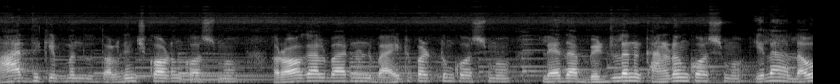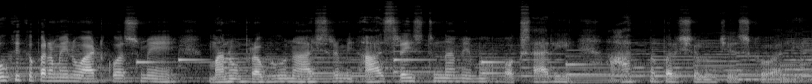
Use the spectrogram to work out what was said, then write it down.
ఆర్థిక ఇబ్బందులు తొలగించుకోవడం కోసమో రోగాల బారి నుండి బయటపడటం కోసమో లేదా బిడ్డలను కనడం కోసమో ఇలా లౌకికపరమైన వాటి కోసమే మనం ప్రభువును ఆశ్రమి ఆశ్రయిస్తున్నామేమో ఒకసారి ఆత్మ పరిశీలన చేసుకోవాలి.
